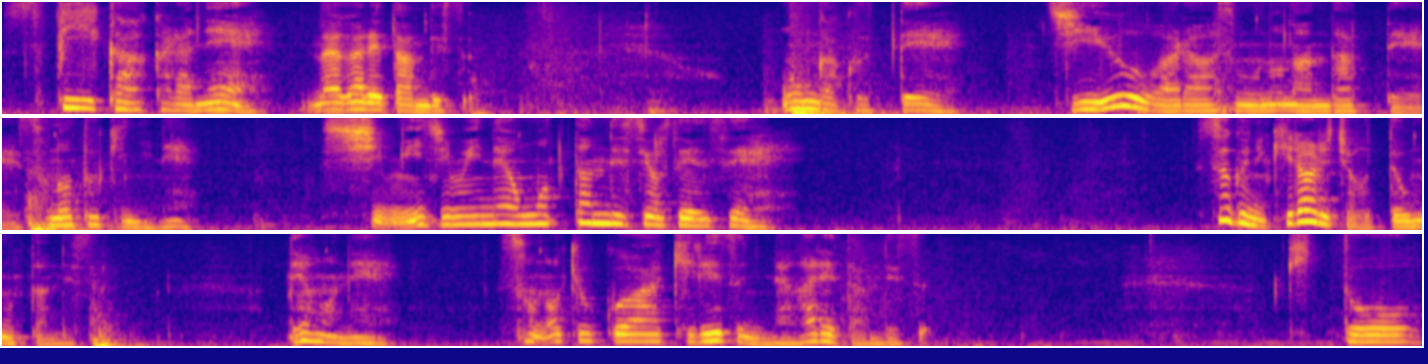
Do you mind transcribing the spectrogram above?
スピーカーからね流れたんです。音楽って自由を表すものなんだってその時にねしみじみね思ったんですよ先生。すぐに切られちゃうって思ったんです。でもねその曲は切れずに流れたんです。きっと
